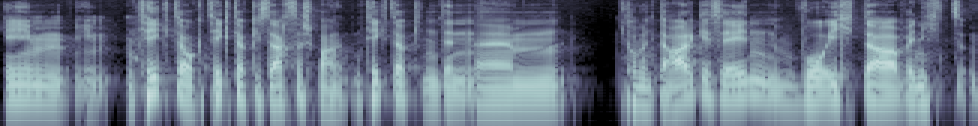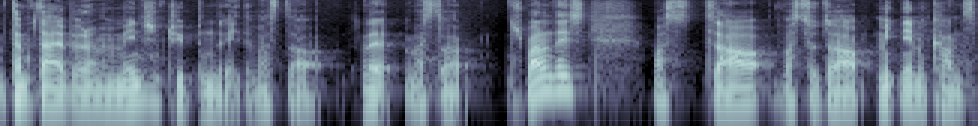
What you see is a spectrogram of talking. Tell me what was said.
im, im TikTok. TikTok ist auch so spannend. Im TikTok in den ähm, Kommentaren gesehen, wo ich da, wenn ich zum Teil über Menschentypen rede, was da, was da spannend ist, was, da, was du da mitnehmen kannst.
